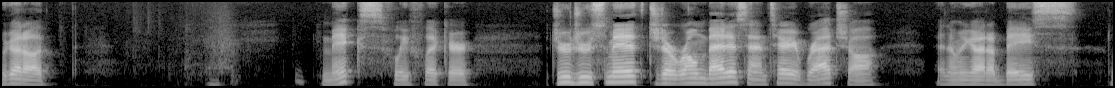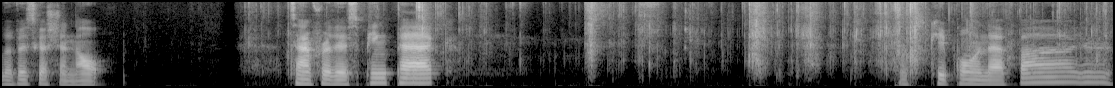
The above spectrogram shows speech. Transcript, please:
we got a mix flea flicker, Juju Smith, Jerome Bettis, and Terry Bradshaw, and then we got a base Laviska Shenault. Time for this pink pack. Let's keep pulling that fire.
